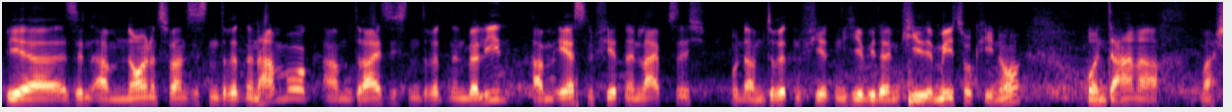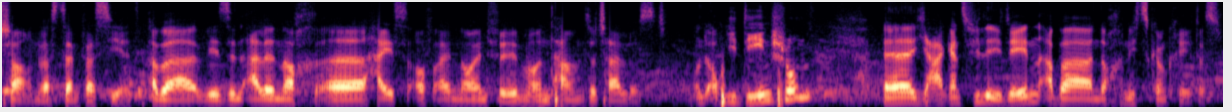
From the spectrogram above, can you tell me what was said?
Wir sind am 29.03. in Hamburg, am 30.03. in Berlin, am 1.04. in Leipzig und am 3.04. hier wieder in Kiel im Metro-Kino. Und danach mal schauen, was dann passiert. Aber wir sind alle noch äh, heiß auf einen neuen Film und haben total Lust. Und auch Ideen schon? Äh, ja, ganz viele Ideen, aber noch nichts Konkretes.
